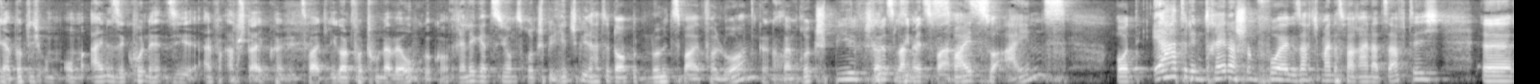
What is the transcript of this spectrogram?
ja wirklich um, um eine Sekunde hätten sie einfach absteigen können in die zweite Liga und Fortuna wäre hochgekommen. Relegationsrückspiel. Hinspiel hatte Dortmund 0-2 verloren. Genau. Beim Rückspiel führten sie mit 2-1. 2 zu 1. Und er hatte dem Trainer schon vorher gesagt, ich meine, das war Reinhard Saftig, äh,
